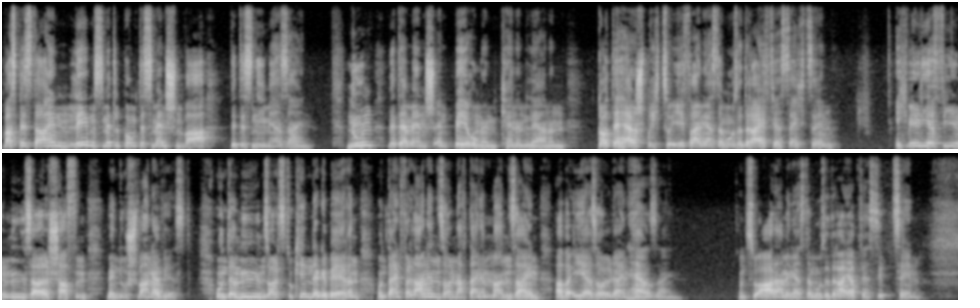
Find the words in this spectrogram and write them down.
Was bis dahin Lebensmittelpunkt des Menschen war, wird es nie mehr sein. Nun wird der Mensch Entbehrungen kennenlernen. Gott der Herr spricht zu Eva in 1. Mose 3, Vers 16. Ich will dir viel Mühsal schaffen, wenn du schwanger wirst. Unter Mühen sollst du Kinder gebären, und dein Verlangen soll nach deinem Mann sein, aber er soll dein Herr sein. Und zu Adam in 1. Mose 3 ab Vers 17,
